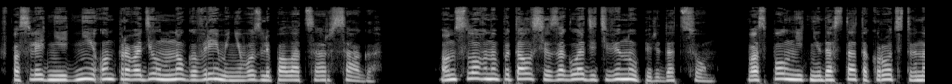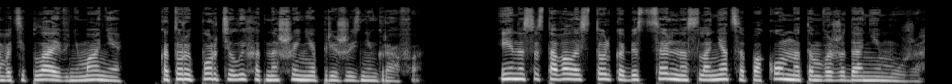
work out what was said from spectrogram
В последние дни он проводил много времени возле палаца Арсага. Он словно пытался загладить вину перед отцом, восполнить недостаток родственного тепла и внимания, который портил их отношения при жизни графа. Инес оставалось только бесцельно слоняться по комнатам в ожидании мужа.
